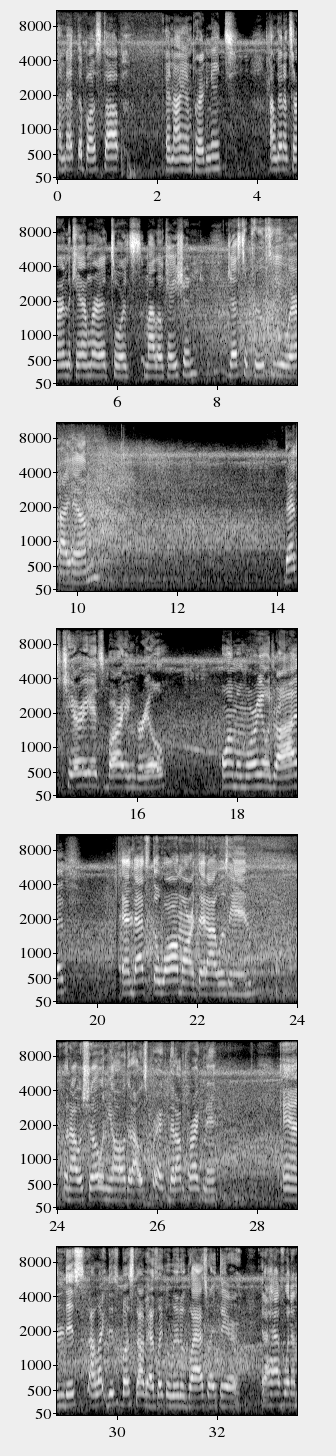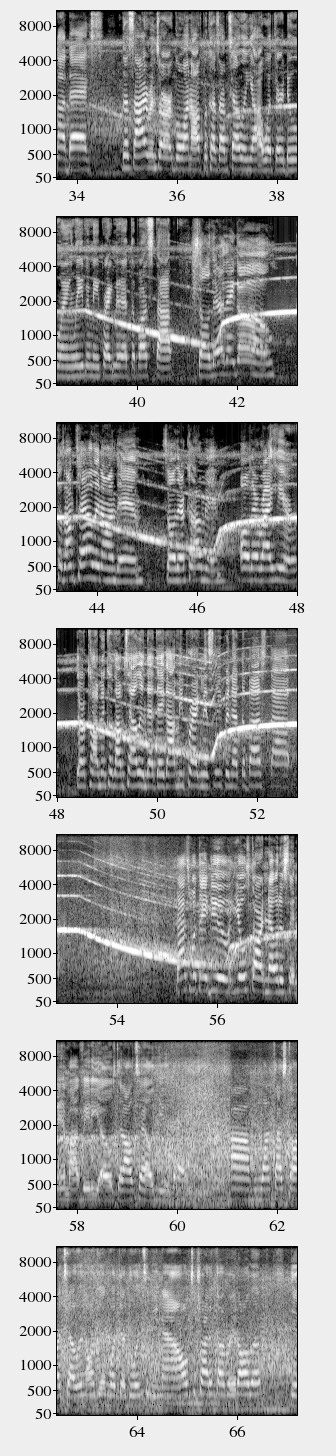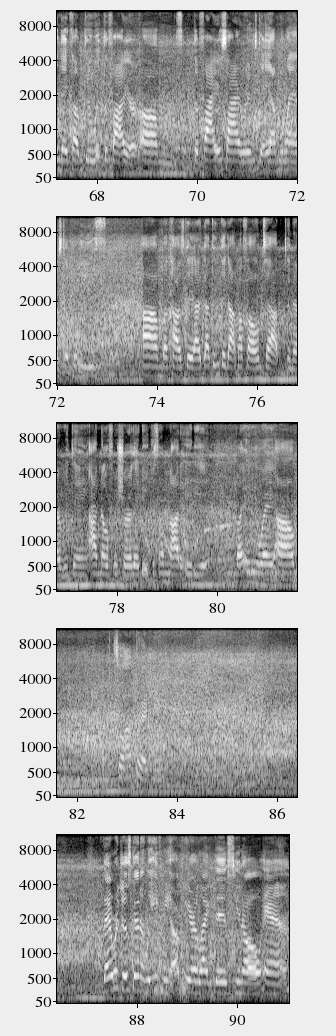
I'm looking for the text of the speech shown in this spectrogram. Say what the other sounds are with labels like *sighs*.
I'm at the bus stop and I am pregnant. I'm going to turn the camera towards my location just to prove to you where I am. That's Chariots Bar and Grill on Memorial Drive. And that's the Walmart that I was in when I was showing y'all that I was preg- that I'm pregnant and this I like this bus stop has like a little glass right there. And I have one of my bags. The sirens are going off because I'm telling y'all what they're doing leaving me pregnant at the bus stop. So there they go. Because I'm telling on them. So they're coming. Oh they're right here. They're coming because I'm telling that they got me pregnant sleeping at the bus stop that's what they do. You'll start noticing in my videos that I'll tell you that um, once I start telling on them what they're doing to me now to try to cover it all up, then they come through with the fire, um, the fire sirens, the ambulance, the police. Um, because they, I, I, think they got my phone tapped and everything. I know for sure they do because I'm not an idiot. But anyway, um, so I'm pregnant. They were just gonna leave me up here like this, you know, and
